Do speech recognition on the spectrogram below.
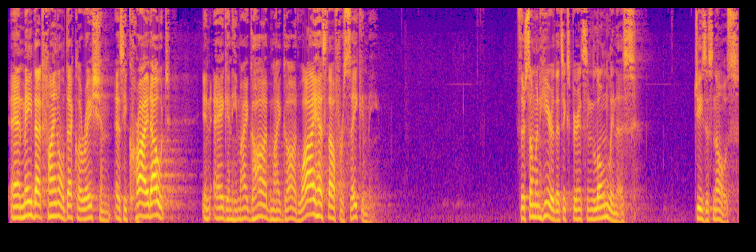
and made that final declaration as he cried out in agony, My God, my God, why hast thou forsaken me? If there's someone here that's experiencing loneliness, Jesus knows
